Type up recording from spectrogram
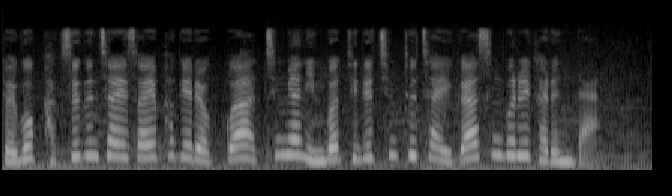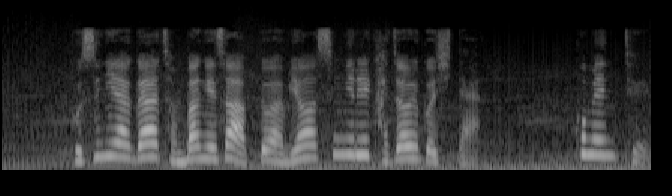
결국 박스 근처에서의 파괴력과 측면 인버티드 침투 차이가 승부를 가른다. 보스니아가 전방에서 압도하며 승리를 가져올 것이다. 코멘트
